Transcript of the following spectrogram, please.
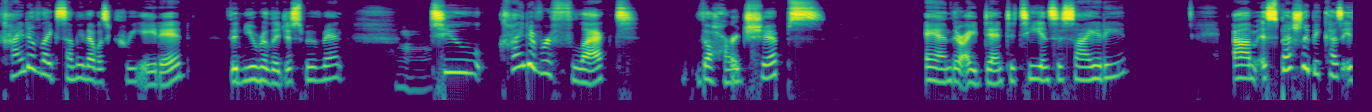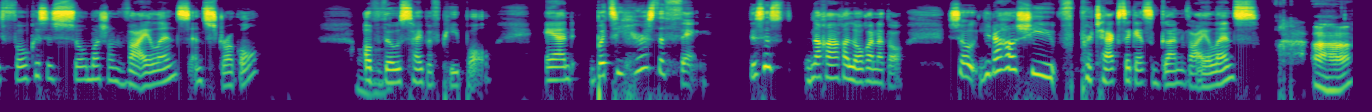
kind of like something that was created, the new religious movement, Mhm. to kind of reflect the hardships and their identity in society. Um, especially because it focuses so much on violence and struggle of those type of people. And but see, here's the thing. This is nakakaloka na to. So you know how she f- protects against gun violence Uh-huh.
